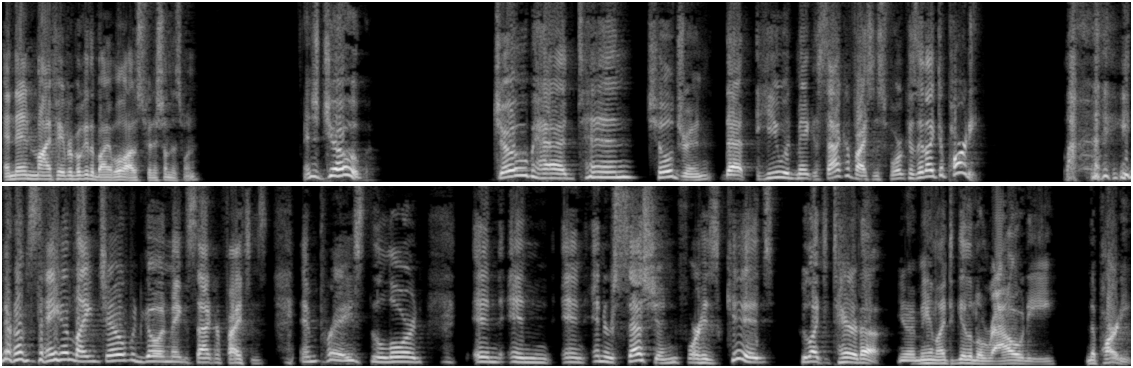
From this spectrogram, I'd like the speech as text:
And then my favorite book of the Bible. I'll just finish on this one. It's Job. Job had 10 children that he would make sacrifices for because they like to party. you know what I'm saying? Like Job would go and make sacrifices and praise the Lord in in in intercession for his kids who like to tear it up. You know what I mean? Like to get a little rowdy in the party.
